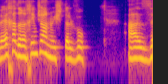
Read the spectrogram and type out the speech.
ואיך הדרכים שלנו השתלבו. אז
